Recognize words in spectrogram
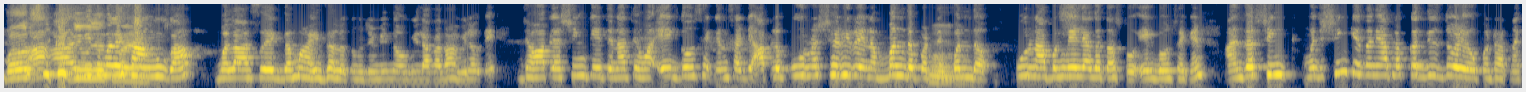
मला आ- शिकायची आ- मी तुम्हाला नाही. सांगू का मला असं एकदा माहीत झालं होतं म्हणजे मी नववीला का दहावीला होते जेव्हा आपल्या शिंक येते ना तेव्हा एक दोन सेकंडसाठी आपलं पूर्ण शरीर आहे ना बंद पडते हम्म. बंद पूर्ण आपण मेल्यागत असतो एक दोन सेकंड आणि जर शिंक म्हणजे शिंक येताना आपला कधीच डोळे ओपन राहत नाही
